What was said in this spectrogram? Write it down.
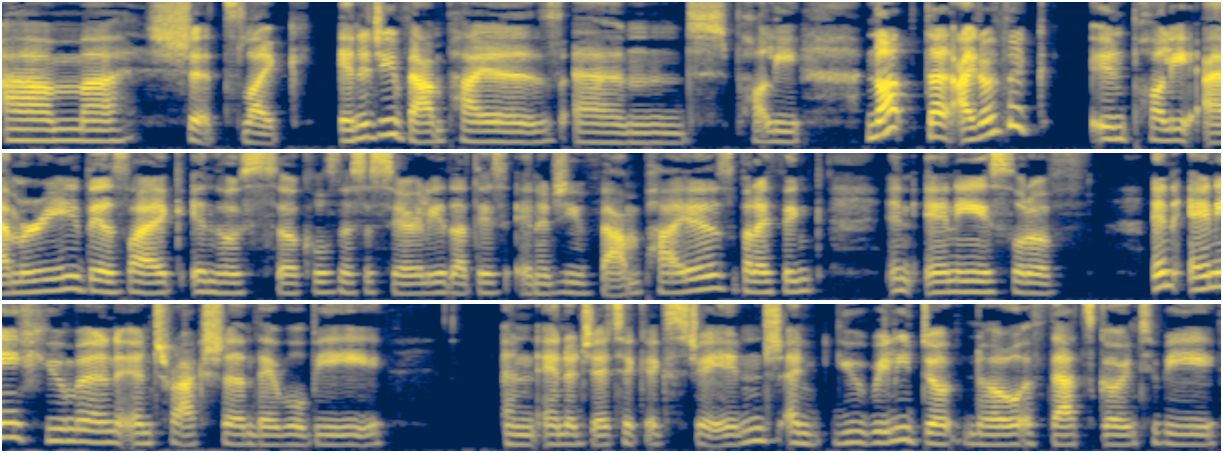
um, shit, like, energy vampires and poly not that i don't think in polyamory there's like in those circles necessarily that there's energy vampires but i think in any sort of in any human interaction there will be an energetic exchange and you really don't know if that's going to be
